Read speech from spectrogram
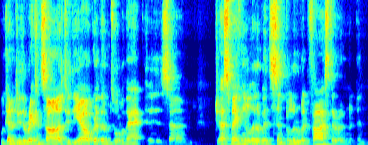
we're going to do the reconcilers, do the algorithms, all of that is um, just making it a little bit simpler, a little bit faster, and, and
